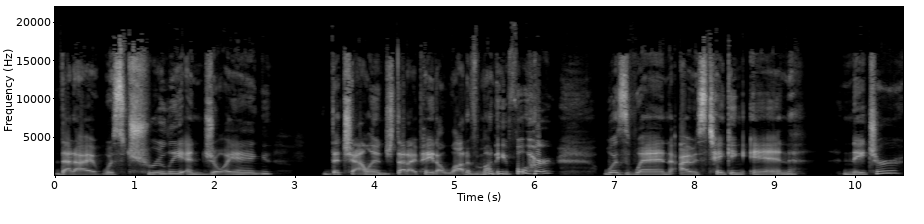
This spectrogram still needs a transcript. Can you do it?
that I was truly enjoying the challenge that I paid a lot of money for was when I was taking in nature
